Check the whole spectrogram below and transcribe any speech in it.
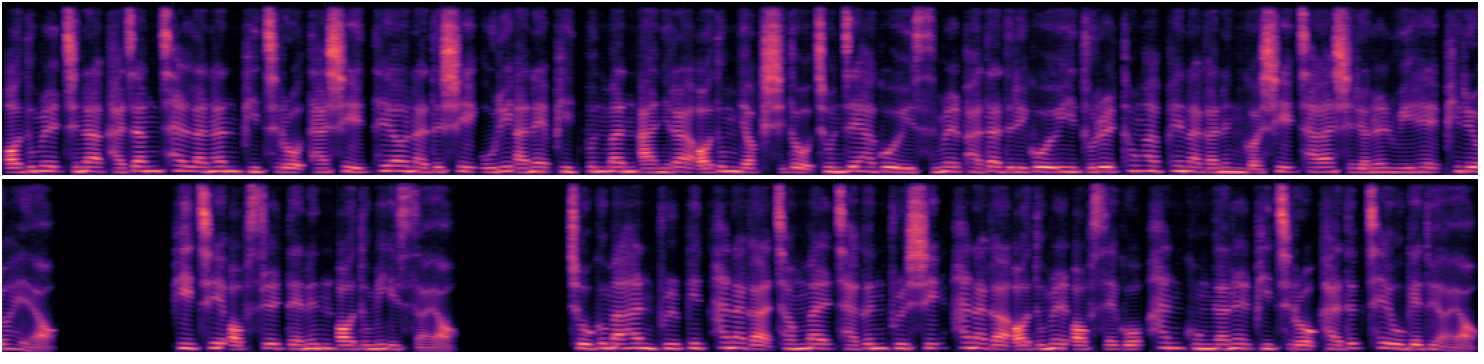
어둠을 지나 가장 찬란한 빛으로 다시 태어나듯이 우리 안에 빛뿐만 아니라 어둠 역시도 존재하고 있음을 받아들이고 이 둘을 통합해 나가는 것이 자아 실현을 위해 필요해요. 빛이 없을 때는 어둠이 있어요. 조그마한 불빛 하나가 정말 작은 불씨 하나가 어둠을 없애고 한 공간을 빛으로 가득 채우게 되어요.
